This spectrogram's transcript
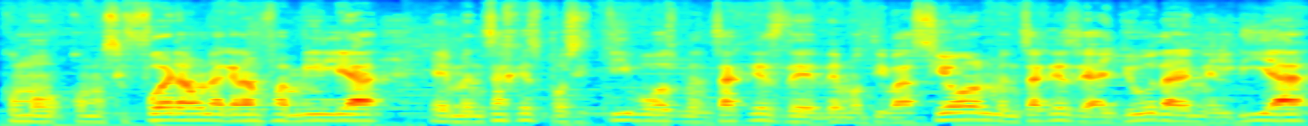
como, como si fuera una gran familia, eh, mensajes positivos, mensajes de, motivación, mensajes de ayuda en el día.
